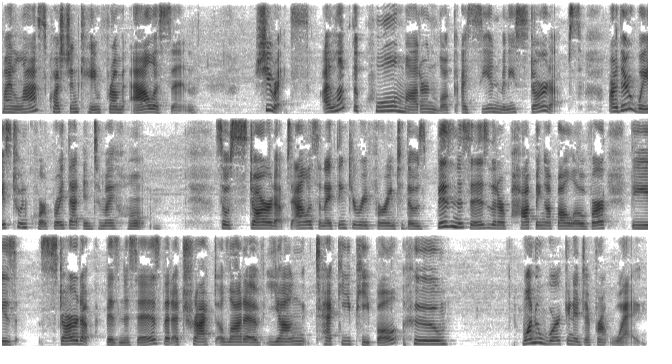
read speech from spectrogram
My last question came from Allison. She writes, I love the cool modern look I see in many startups. Are there ways to incorporate that into my home? So, startups, Allison, I think you're referring to those businesses that are popping up all over, these startup businesses that attract a lot of young techie people who want to work in a different way.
